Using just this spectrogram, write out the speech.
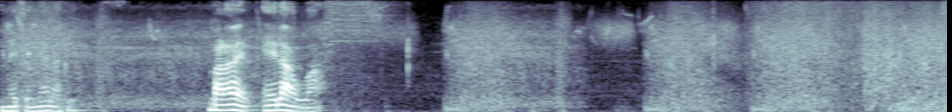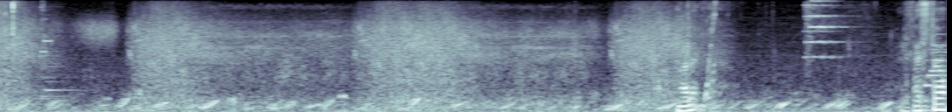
me señala aquí. Vale, a ver, el agua. Vale. Perfecto.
